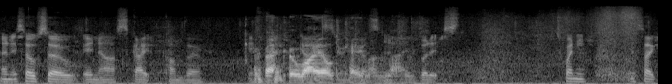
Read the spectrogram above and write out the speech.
and it's also in our Skype convo. if Rebecca you Wild are came interested. online. but it's twenty. It's like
